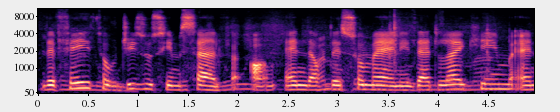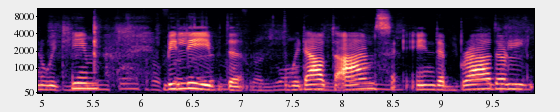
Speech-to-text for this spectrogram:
the faith of Jesus himself um, and of the so many that, like him and with him, believed without arms in the brotherly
